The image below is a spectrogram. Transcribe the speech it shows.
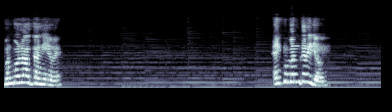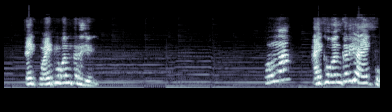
મને બોલાવતા નહીં હવે આંખો બંધ કરી જાઓ આંખો આંખો બંધ કરી દેવી આંખો બંધ કરી આંખો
